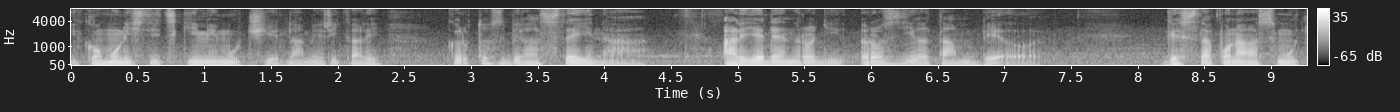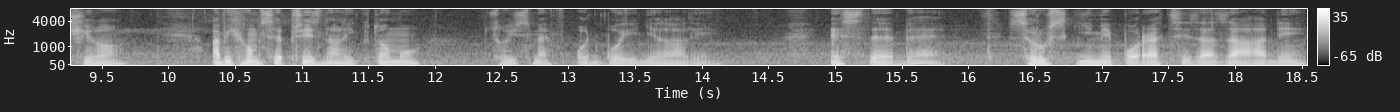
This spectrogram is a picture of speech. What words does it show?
i komunistickými mučírnami. Říkali, krutost byla stejná, ale jeden rozdíl tam byl. Gestapo nás mučilo, abychom se přiznali k tomu, co jsme v odboji dělali. STB s ruskými poradci za zády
